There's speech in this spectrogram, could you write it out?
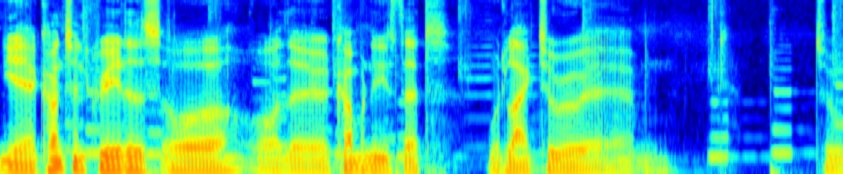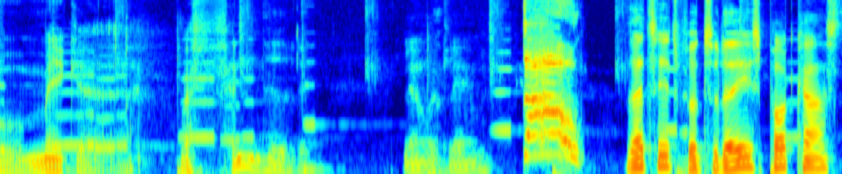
yeah content creators or or the companies that would like to um, to make a hvad fanden hedder det? Lave en reklame. That's it for today's podcast.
